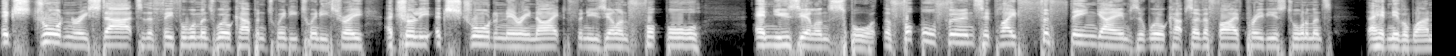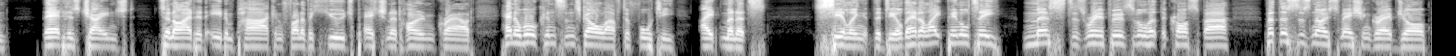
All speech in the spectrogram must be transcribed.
extraordinary start to the FIFA Women's World Cup in 2023. A truly extraordinary night for New Zealand football and New Zealand sport. The Football Ferns had played 15 games at World Cups over five previous tournaments. They had never won. That has changed tonight at Eden Park in front of a huge, passionate home crowd. Hannah Wilkinson's goal after 48 minutes sealing the deal. They had a late penalty, missed as Ria Percival hit the crossbar, but this is no smash and grab job.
